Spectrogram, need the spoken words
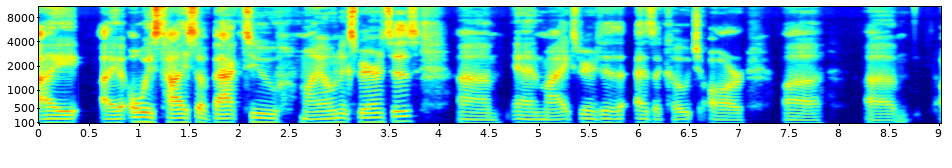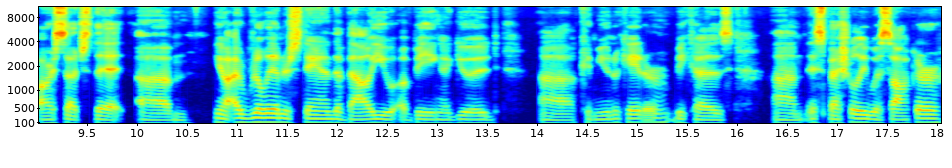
i i always tie stuff back to my own experiences um, and my experiences as a coach are uh, um, are such that um, you know I really understand the value of being a good uh, communicator because um, especially with soccer,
